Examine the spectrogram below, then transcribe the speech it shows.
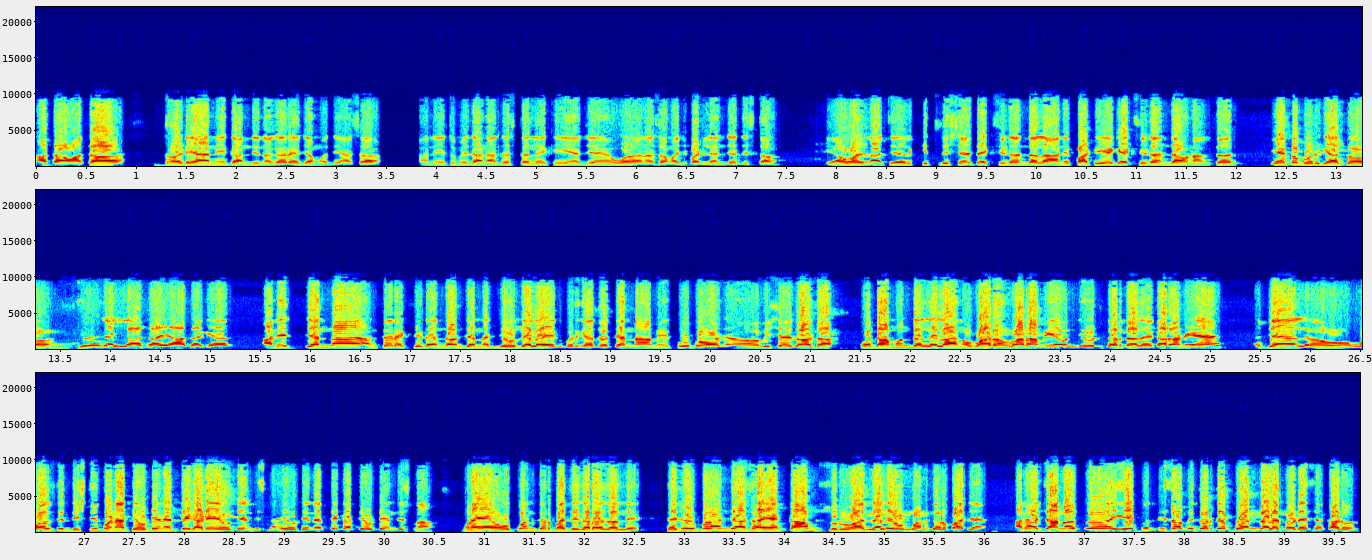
आता हांव आसा धडे आनी गांधीनगर हेच्यामध्ये आसा आनी तुमी जाणाच आसतले की हे जे वळण आसा म्हाजे फाटल्यान जे दिसता ह्या वळणाचेर कितलेशेच एक्सिडंट जाला आनी फाटीं एक एक्सिडंट जावन हांगसर एक भुरग्याचो जीव गेल्लो आसा ह्या जाग्यार. आनी जेन्ना हांगसर एक्सिडंट जावन जेन्ना जीव गेलो एक भुरग्याचो तेन्ना आमी खूब हो, विशय जो आसा हो दामून धरलेलो हांगा वारंवार आमी येवन न्यूज करताले. कारण हे जे वल ते दिश्टीपणा तेवटेन येत ते गाडी हेवटेन दिसना हेवटेन येता तेका तेवटेन दिसना म्हणून हे ओपन करपाची गरज आसली तेजे उपरांत जे आसा हे काम सुरवात जालें ओपन करपाचें आनी अचानक एकूच दिसा भितर ते बंद जालें थोडेशे काडून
